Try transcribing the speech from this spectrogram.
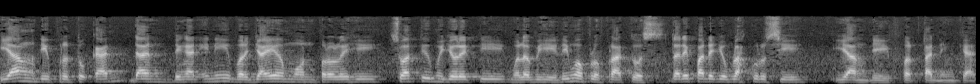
yang diperuntukkan dan dengan ini berjaya memperolehi suatu majoriti melebihi 50% daripada jumlah kerusi yang dipertandingkan.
